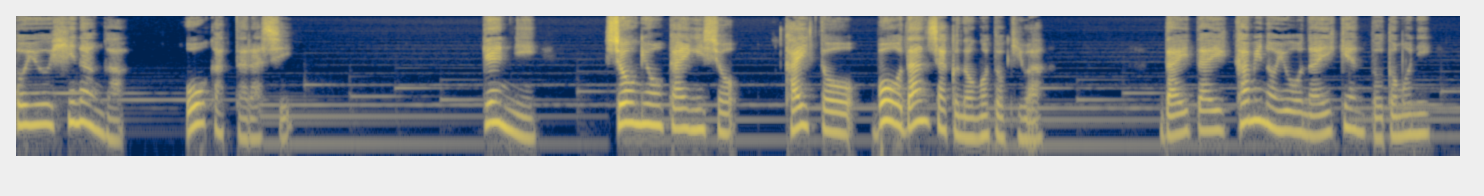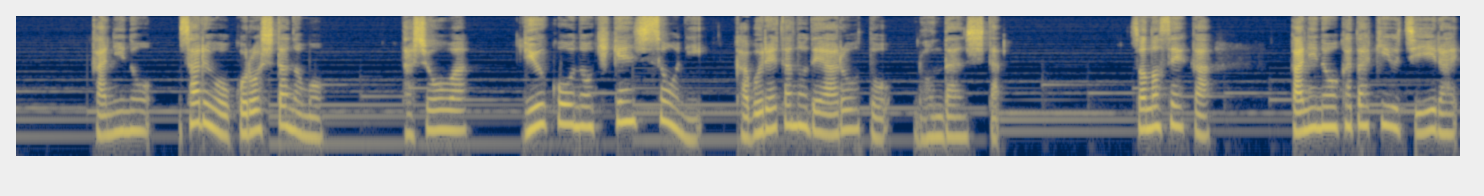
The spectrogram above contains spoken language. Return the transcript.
という非難が多かったらしい。現に商業会議所回答某男爵のごときは、大体神のような意見とともにカニの猿を殺したのも多少は流行の危険思想にかぶれたのであろうと論断した。そのせいか、カニの敵討ち以来、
